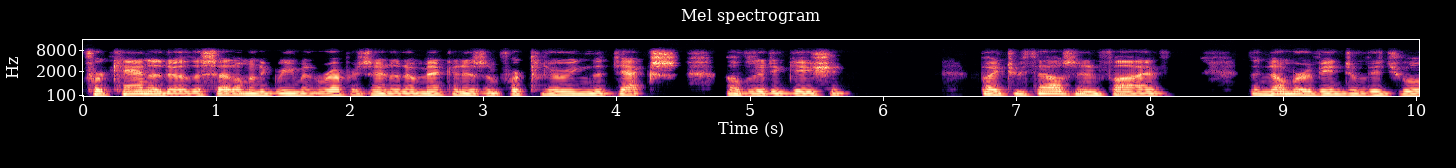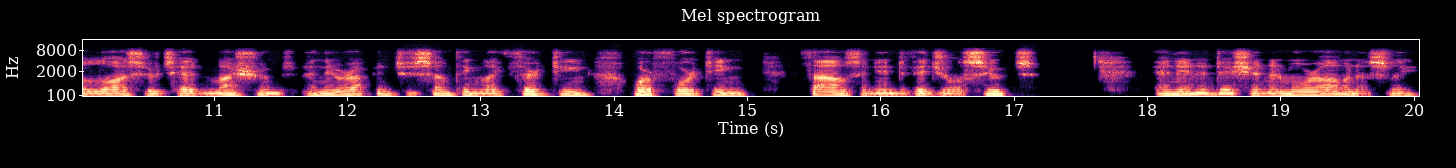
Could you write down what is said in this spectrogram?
For Canada, the settlement agreement represented a mechanism for clearing the decks of litigation. By 2005, the number of individual lawsuits had mushroomed, and they were up into something like 13 or 14,000 individual suits. And in addition, and more ominously,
